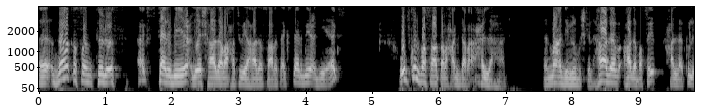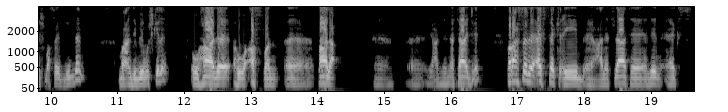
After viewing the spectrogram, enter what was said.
آه، ناقصا ثلث x تربيع. ليش هذا راحت ويا هذا صارت x تربيع؟ dx وبكل بساطة راح أقدر احل هذا لأن ما عندي بيه مشكله هذا هذا بسيط. حله كلش بسيط جدا. ما عندي بيه مشكله وهذا هو أصلا آه، طالع آه، يعني نتائجه. فراح يصير x تكعيب على 3 ln x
